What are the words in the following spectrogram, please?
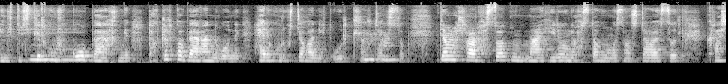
ингээд нэг тийм сэтгэл хүрхгүй байх ингээд тогтлохгүй байгаа нөгөө нэг хайр хүрэж байгаа нэг үйлдэл болж байгаа гэсэн Тийм болохоор хосууд маа хэрэг ингээ хостой хүмүүс сонсож байгаа эсвэл краш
